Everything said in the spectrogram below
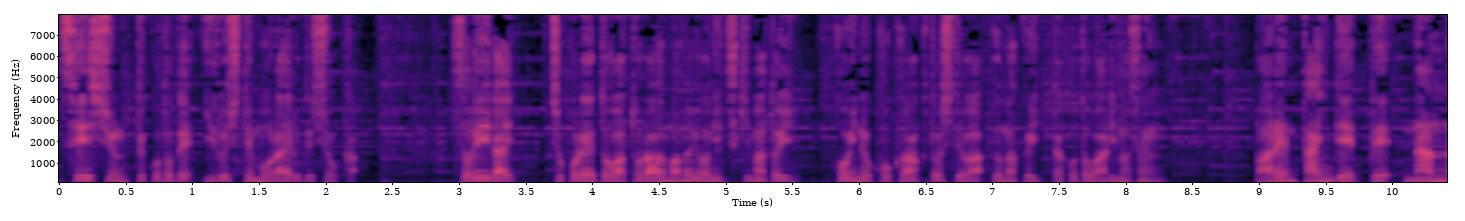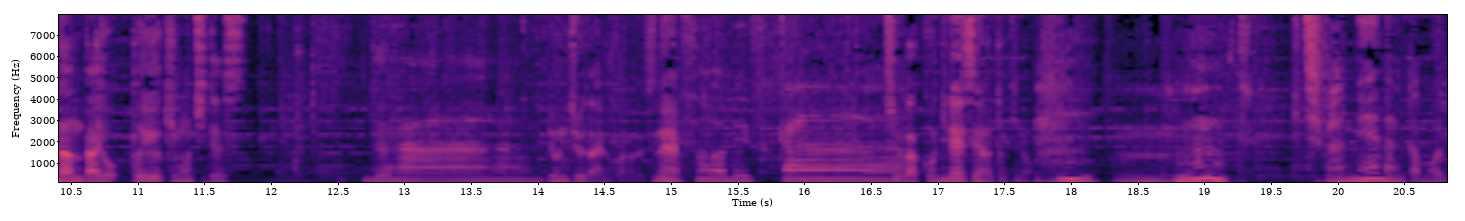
青春ってことで許してもらえるでしょうか。それ以来チョコレートはトラウマのようにつきまとい恋の告白としてはうまくいったことはありません。バレンタインデーって何なんだよという気持ちです。うわー。40代の方ですね。そうですか。中学校2年生の時の。うん。うん。ん。一番ねなんかもう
